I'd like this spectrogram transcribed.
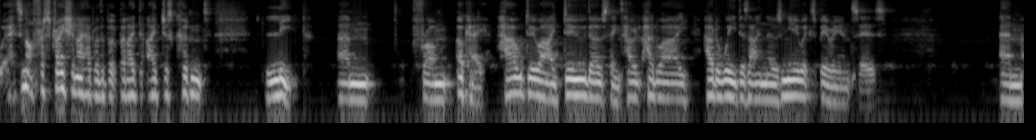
it's not frustration I had with the book, but I, I just couldn't leap um, from okay, how do I do those things? How how do I how do we design those new experiences? Um,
